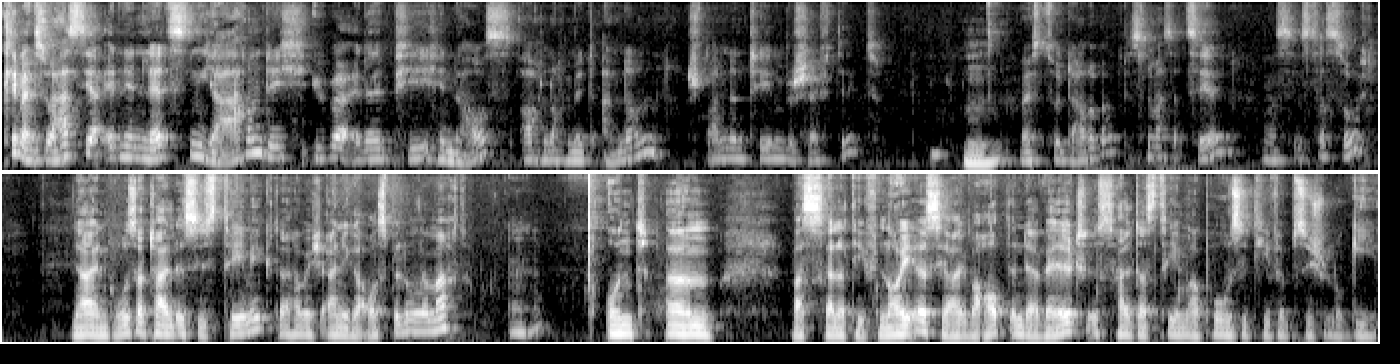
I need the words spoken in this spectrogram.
Clemens, du hast ja in den letzten Jahren dich über NLP hinaus auch noch mit anderen spannenden Themen beschäftigt. Mhm. Möchtest du darüber ein bisschen was erzählen? Was ist das so? Ja, ein großer Teil ist Systemik, da habe ich einige Ausbildungen gemacht. Mhm. Und ähm, was relativ neu ist, ja überhaupt in der Welt, ist halt das Thema positive Psychologie.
